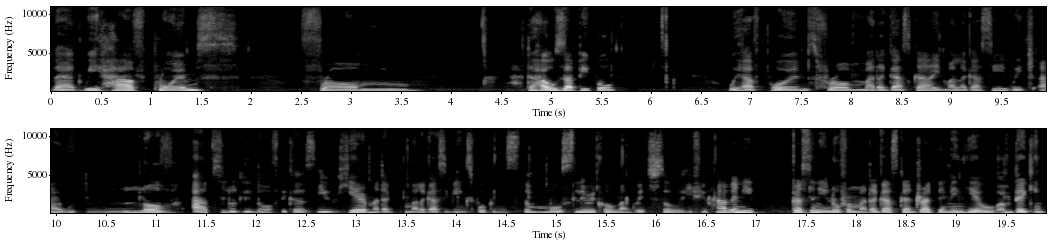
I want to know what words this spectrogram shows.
that we have poems from the Hausa people. We have poems from Madagascar in Malagasy, which I would love, absolutely love, because you hear Madag- Malagasy being spoken. It's the most lyrical language. So if you have any person you know from Madagascar, drag them in here. I'm begging.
